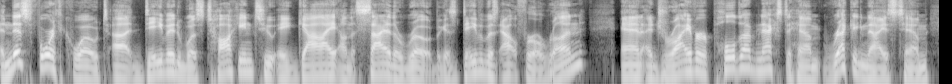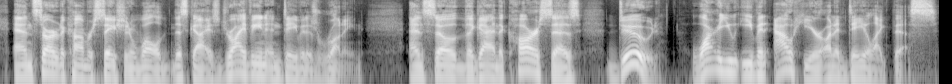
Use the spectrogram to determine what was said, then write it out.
in this fourth quote, uh, David was talking to a guy on the side of the road because David was out for a run and a driver pulled up next to him, recognized him, and started a conversation while this guy is driving and David is running. And so the guy in the car says, Dude, why are you even out here on a day like this?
